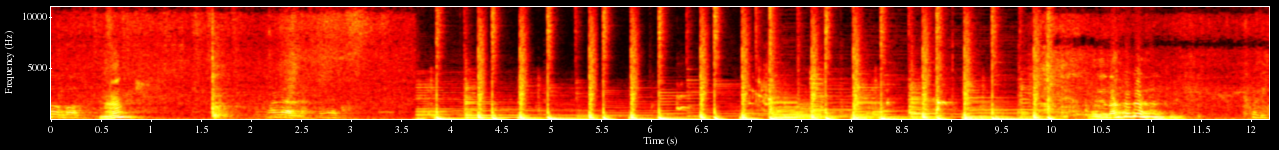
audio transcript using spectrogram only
ચાલની બ બ હે હલા નાખો બસ. હજુ નાખે દે ને થોડી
